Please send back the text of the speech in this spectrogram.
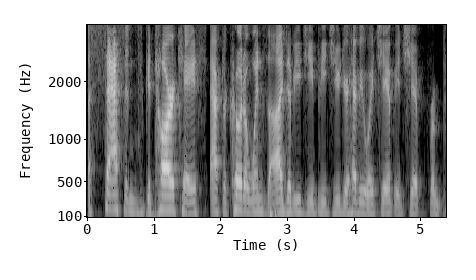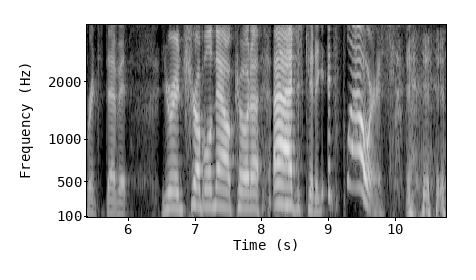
assassin's guitar case after Kota wins the IWGP Junior Heavyweight Championship from Prince Devitt. You're in trouble now, Kota. Ah, just kidding. It's flowers.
